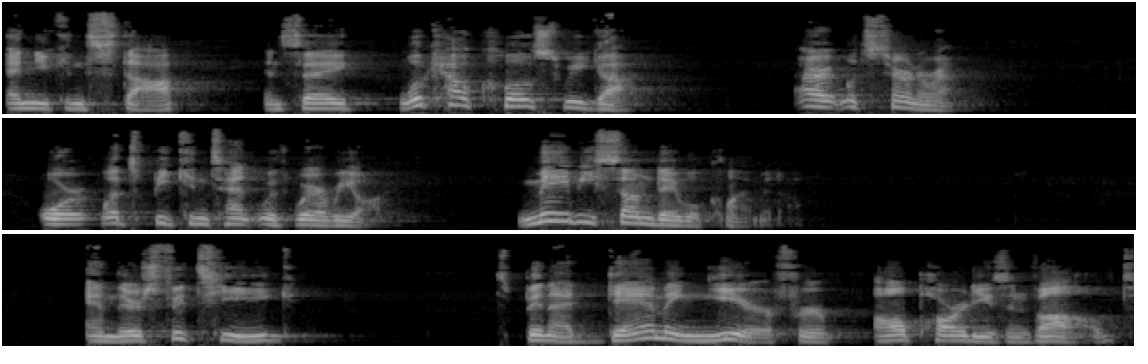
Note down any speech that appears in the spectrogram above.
And you can stop and say, "Look how close we got." All right, let's turn around. Or let's be content with where we are. Maybe someday we'll climb it up. And there's fatigue it's been a damning year for all parties involved,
